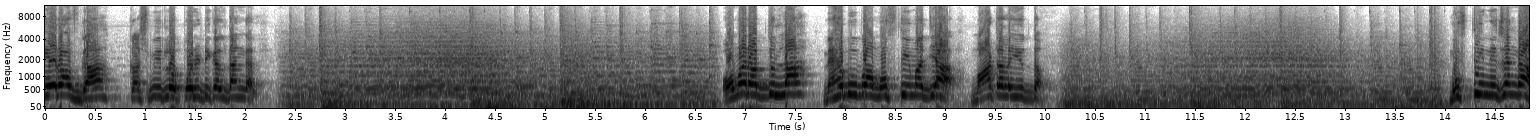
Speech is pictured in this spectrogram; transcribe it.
కేర్ ఆఫ్గా కశ్మీర్లో పొలిటికల్ దంగల్. ఒమర్ అబ్దుల్లా మెహబూబా ముఫ్తీ మధ్య మాటల యుద్ధం. ముఫ్తీ నిజంగా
